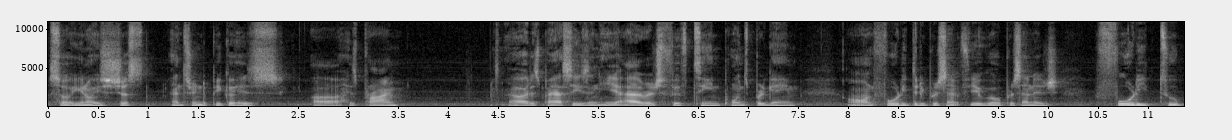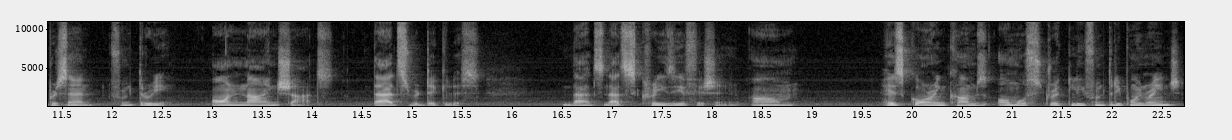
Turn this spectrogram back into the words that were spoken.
So you know he's just entering the peak of his uh, his prime. Uh, this past season, he averaged 15 points per game on 43% field goal percentage, 42% from three on nine shots. That's ridiculous. That's that's crazy efficient. Um, his scoring comes almost strictly from three point range,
